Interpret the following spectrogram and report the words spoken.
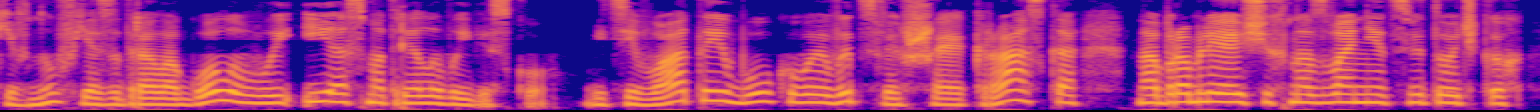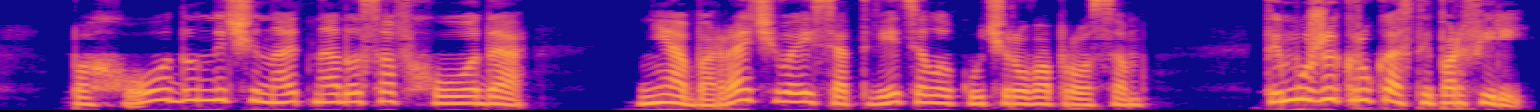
Кивнув, я задрала голову и осмотрела вывеску. Витиеватые буквы, выцвевшая краска на обрамляющих название цветочках. Походу, начинать надо со входа. Не оборачиваясь, ответила кучеру вопросом. «Ты мужик рукастый, Порфирий,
